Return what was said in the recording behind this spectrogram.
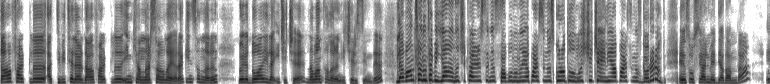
daha farklı aktiviteler, daha farklı imkanlar sağlayarak insanların böyle doğayla iç içe, lavantaların içerisinde Lavantanın tabii yağını çıkarırsınız, sabununu yaparsınız, kurutulmuş çiçeğini yaparsınız. Görürüm e, sosyal medyadan da. E,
